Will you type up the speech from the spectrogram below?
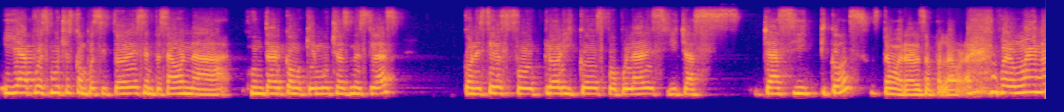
Y ya pues muchos compositores empezaron a juntar como que muchas mezclas con estilos folclóricos, populares y jazz, jazzíticos. Está muy raro esa palabra, pero bueno.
